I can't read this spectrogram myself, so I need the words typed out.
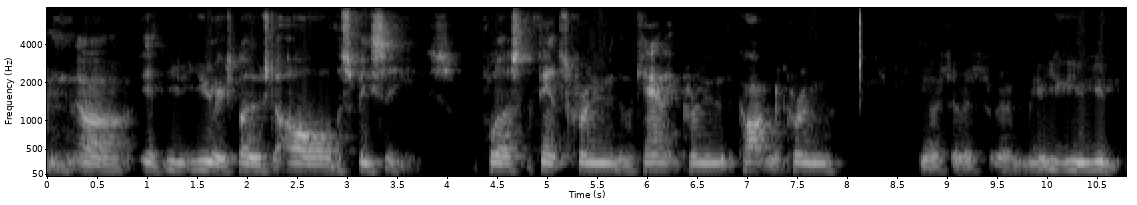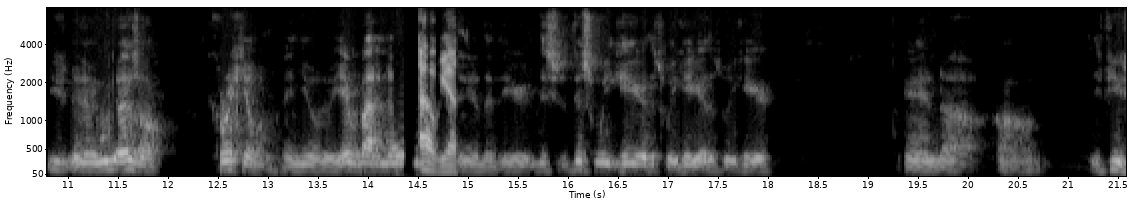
uh, it, you, you're exposed to all the species plus the fence crew, the mechanic crew, the carpenter crew. You know, so it's, uh, you, you, you, you, there's a curriculum, and you everybody knows. Oh yeah. You know, that you're, this is this week here, this week here, this week here, and uh, uh, if you,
